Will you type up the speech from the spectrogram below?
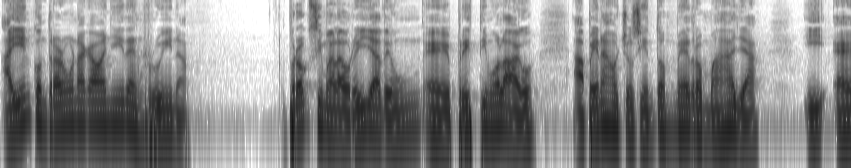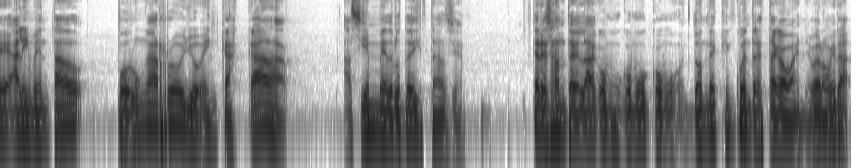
ahí encontraron una cabañita en ruina, próxima a la orilla de un eh, prístimo lago, apenas 800 metros más allá, y alimentado por un arroyo en cascada a 100 metros de distancia. Interesante, ¿verdad? Como, como, como, ¿Dónde es que encuentra esta cabaña? Pero mira,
